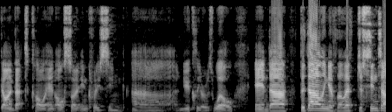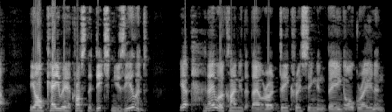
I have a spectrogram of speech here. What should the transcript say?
going back to coal and also increasing uh, nuclear as well. And uh, the darling of the left, Jacinda, the old Kiwi across the ditch, New Zealand, Yep, and they were claiming that they were decreasing and being all green and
